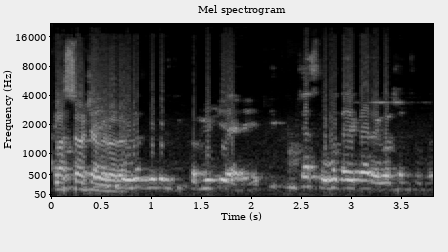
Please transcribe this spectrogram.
क्लस्टरच्या विरोधात. दौलतनगरची कमिटी आहे ती तुमच्यासोबत आहे का रहिवाशांसोबत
